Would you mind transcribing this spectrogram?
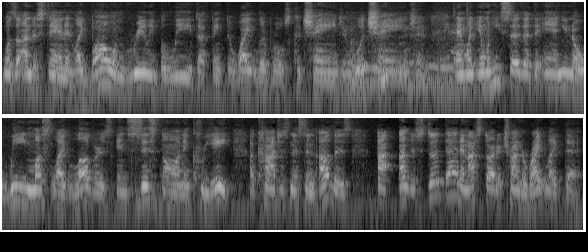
was an understanding like Baldwin really believed I think the white liberals could change and would change. And and when and when he says at the end you know we must like lovers insist on and create a consciousness in others I understood that and I started trying to write like that.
